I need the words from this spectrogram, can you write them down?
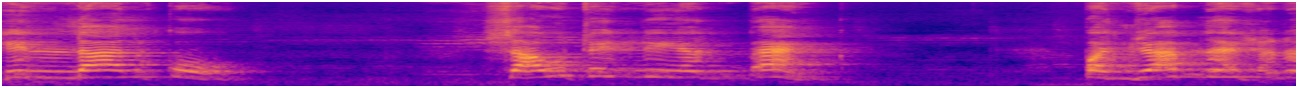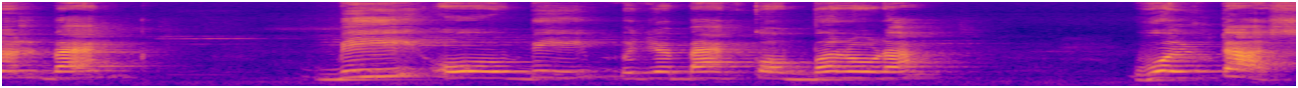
Hindalco South Indian bank Punjab National bank B O B म्हणजे bank of Baroda Voltas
